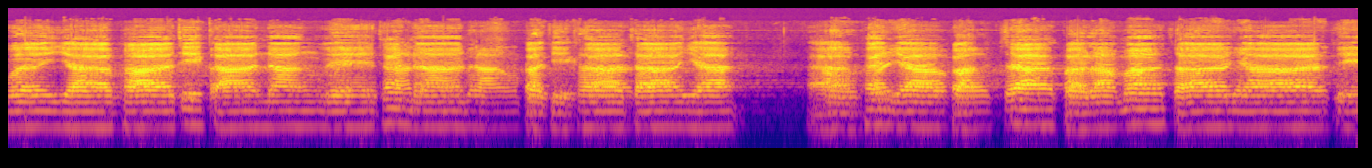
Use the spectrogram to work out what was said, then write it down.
เวยาภาธิกานังเวทนานังปฏิคาตายะอาพยาปัจจาปรมาตายาติ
